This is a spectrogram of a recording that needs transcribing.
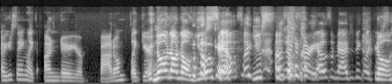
Are you saying like under your bottom? Like you're no, no, no. You okay. Sit, I was like, you. I was no, like, sorry. I was imagining like no.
